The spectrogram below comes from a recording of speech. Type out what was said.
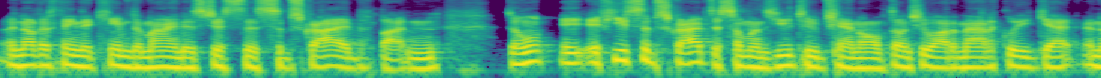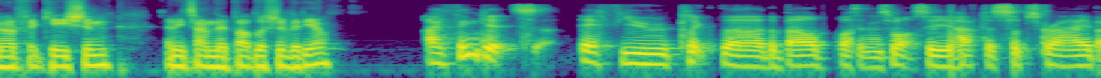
another thing that came to mind is just the subscribe button. Don't if you subscribe to someone's youtube channel don't you automatically get a notification anytime they publish a video? I think it's if you click the the bell button as well. So you have to subscribe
